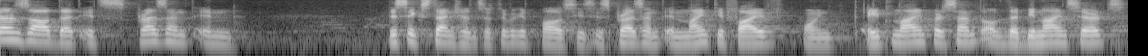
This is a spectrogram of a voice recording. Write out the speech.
turns out that it's present in this extension, certificate policies, is present in 95.89% of the benign certs,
